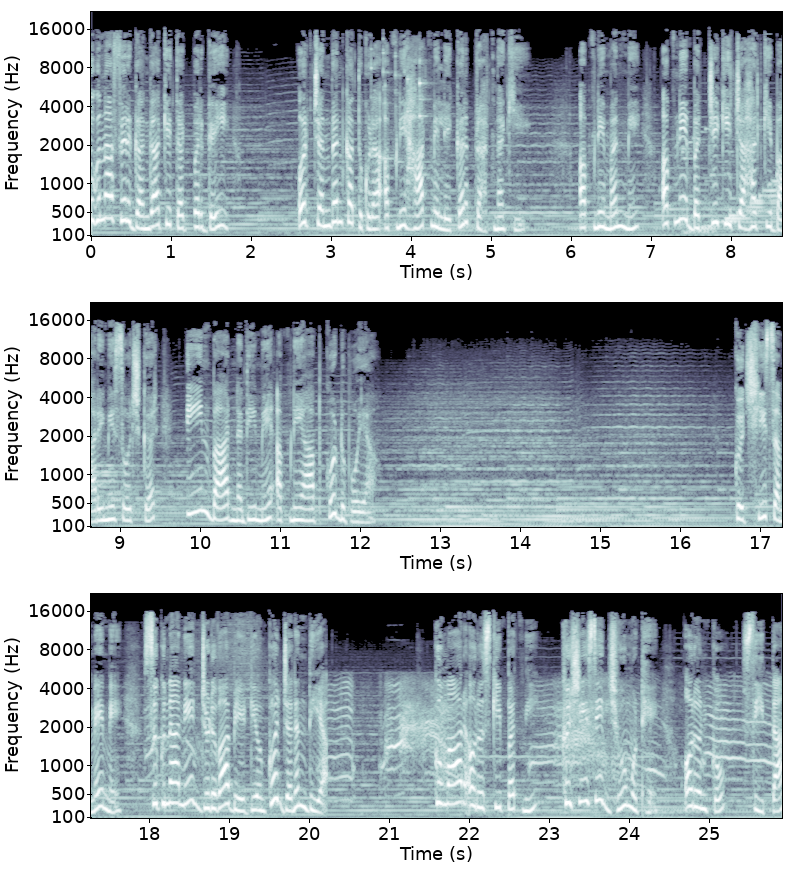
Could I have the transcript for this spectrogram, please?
सुगना फिर गंगा के तट पर गई और चंदन का टुकड़ा अपने हाथ में लेकर प्रार्थना की। अपने मन में अपने बच्चे की चाहत के बारे में सोचकर तीन बार नदी में अपने आप को डुबोया। कुछ ही समय में सुकना ने जुड़वा बेटियों को जन्म दिया। कुमार और उसकी पत्नी खुशी से झूम उठे और उनको सीता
